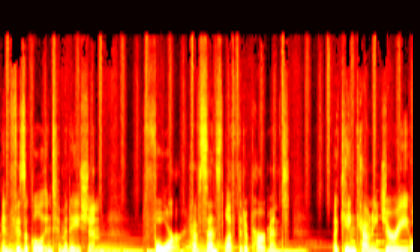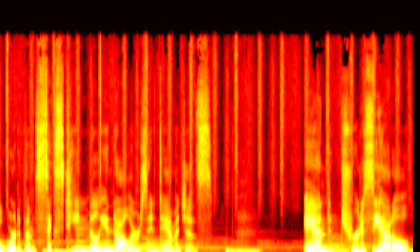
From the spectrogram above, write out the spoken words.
and physical intimidation. Four have since left the department. A King County jury awarded them $16 million in damages. And true to Seattle,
